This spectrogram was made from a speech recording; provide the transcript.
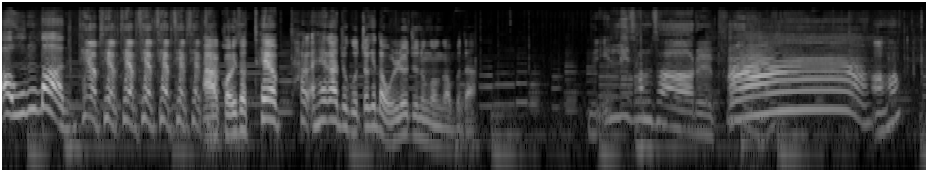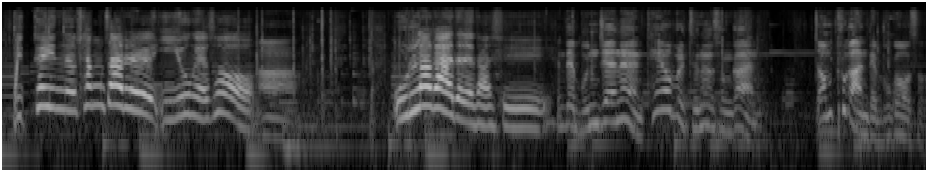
아 운반. 태엽 태엽 태엽 태엽 태엽 태엽 태엽 아 거기서 태엽 타, 해가지고 저기다 올려주는 건가 보다. 근데 1, 2, 3, 4를 풀어야 되나? 아. 어허 밑에 있는 상자를 이용해서 아 올라가야 되네 다시. 근데 문제는 태엽을 드는 순간 점프가 안 돼 무거워서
